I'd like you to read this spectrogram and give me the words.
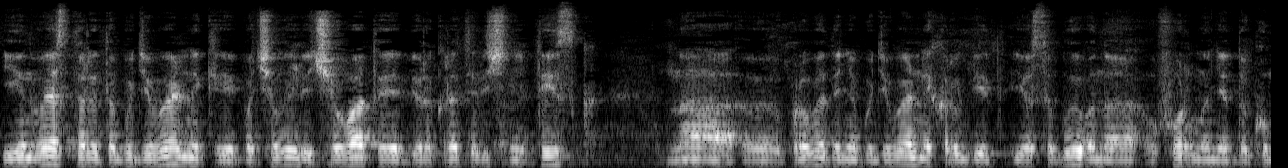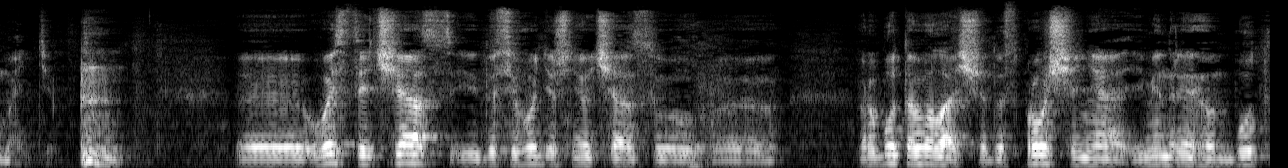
і інвестори та будівельники почали відчувати бюрократичний тиск на е, проведення будівельних робіт і особливо на оформлення документів. Увесь цей час і до сьогоднішнього часу робота вела щодо спрощення, і Мінрегіонбуд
